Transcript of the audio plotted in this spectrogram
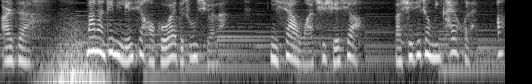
儿子，妈妈给你联系好国外的中学了，你下午啊去学校把学习证明开回来啊。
